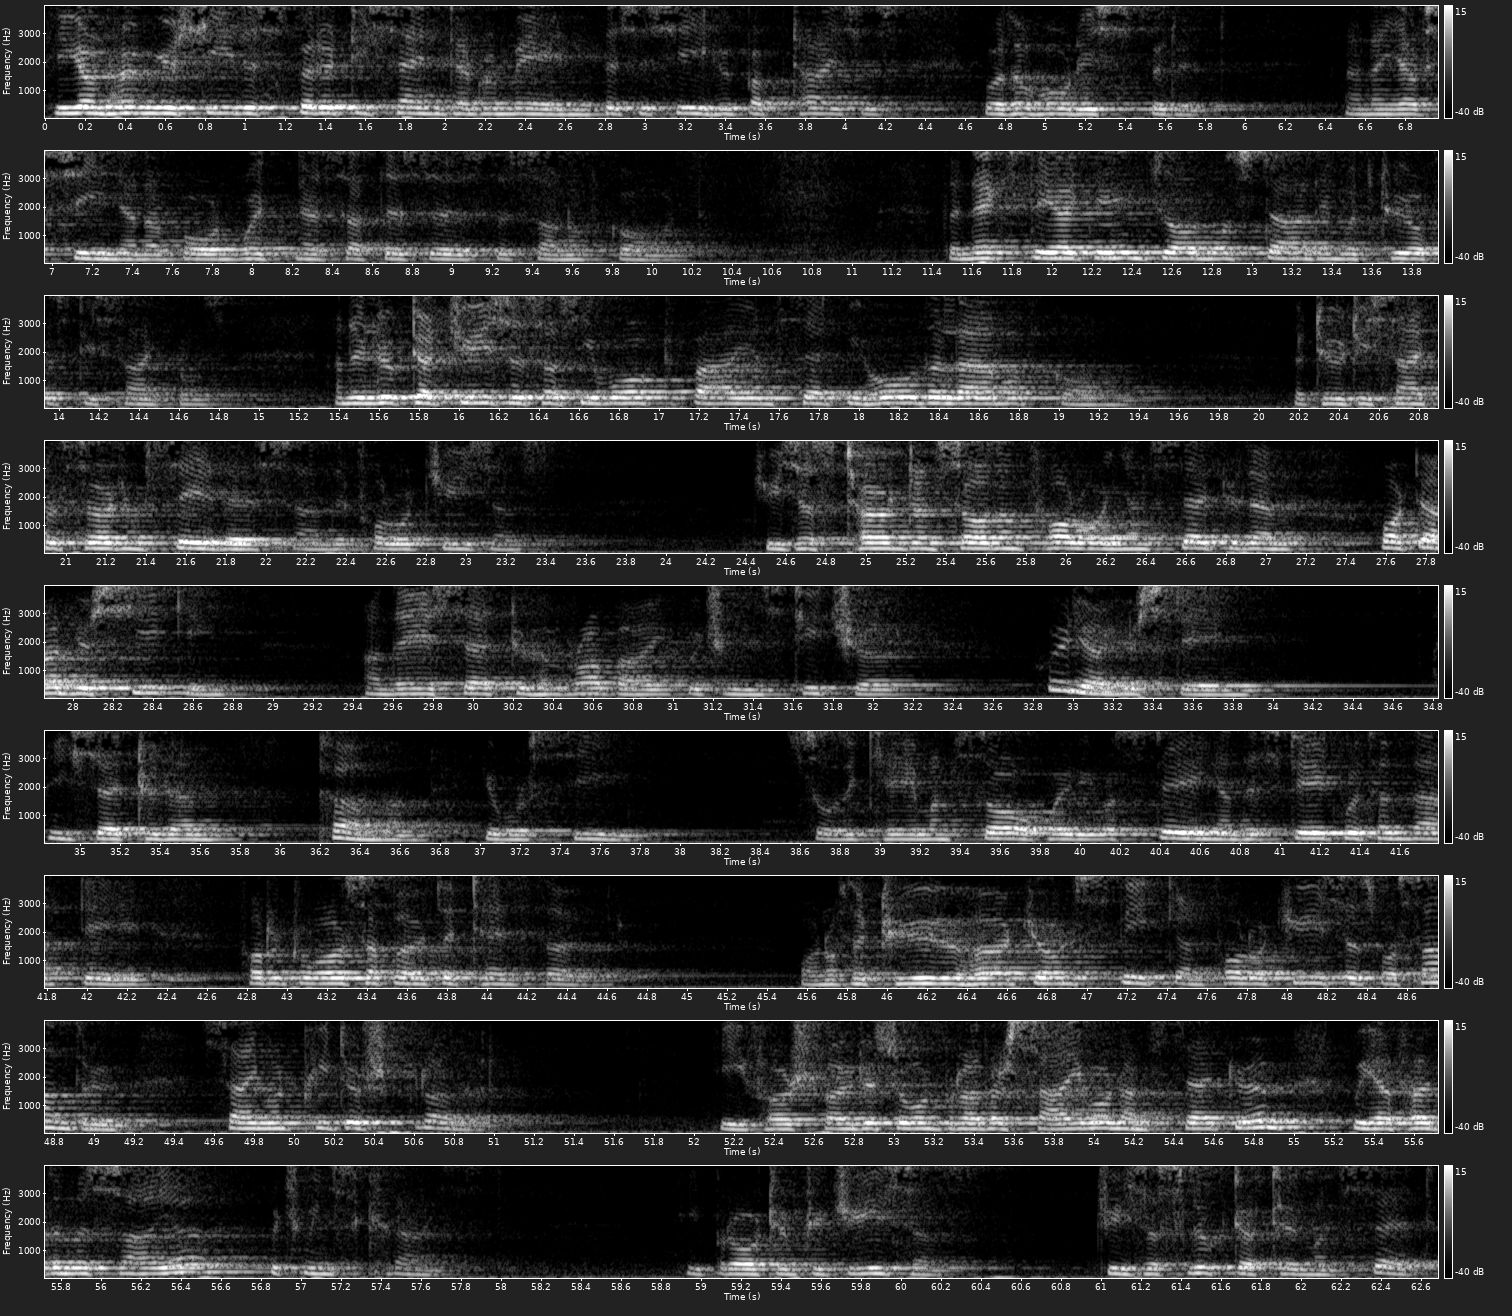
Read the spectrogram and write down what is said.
he on whom you see the Spirit descend and remain, this is he who baptizes with the Holy Spirit. And I have seen and have borne witness that this is the Son of God. The next day again, John was standing with two of his disciples, and he looked at Jesus as he walked by and said, Behold the Lamb of God. The two disciples heard him say this, and they followed Jesus. Jesus turned and saw them following and said to them, What are you seeking? And they said to him, Rabbi, which means teacher, where are you staying? He said to them, Come and you will see. So they came and saw where he was staying, and they stayed with him that day, for it was about the tenth hour. One of the two who heard John speak and followed Jesus was Andrew, Simon Peter's brother. He first found his own brother Simon and said to him, We have heard the Messiah, which means Christ. He brought him to Jesus. Jesus looked at him and said,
